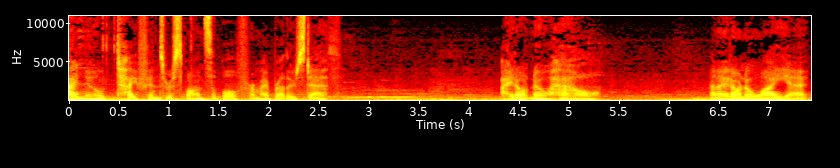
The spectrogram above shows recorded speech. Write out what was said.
I know Typhon's responsible for my brother's death. I don't know how, and I don't know why yet,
